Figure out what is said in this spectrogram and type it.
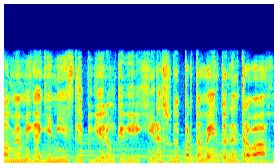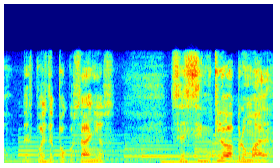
a mi amiga Jenice le pidieron que dirigiera su departamento en el trabajo, después de pocos años, se sintió abrumada.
